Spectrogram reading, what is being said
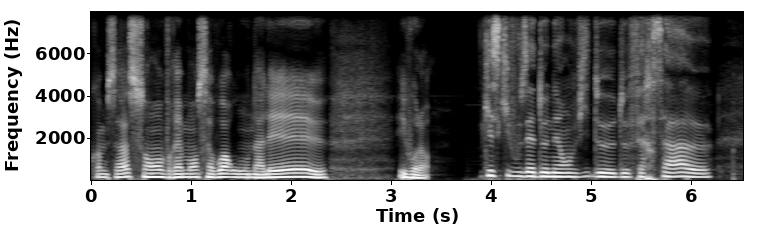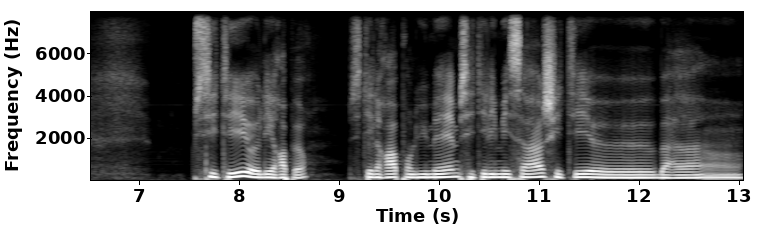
comme ça, sans vraiment savoir où on allait, euh, et voilà. Qu'est-ce qui vous a donné envie de, de faire ça euh? C'était euh, les rappeurs. C'était le rap en lui-même, c'était les messages, c'était. bah,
